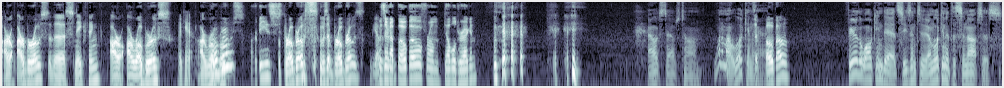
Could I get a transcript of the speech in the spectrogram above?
Ar- Arboros, the snake thing. Ar- Aroboros. I can't. Arobro- Robros? Arby's. Brobros. Was it Brobros? The Was it a Bobo from Double Dragon? Alex stabs Tom. What am I looking Is it at? Bobo? Fear the Walking Dead, Season 2. I'm looking at the synopsis.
